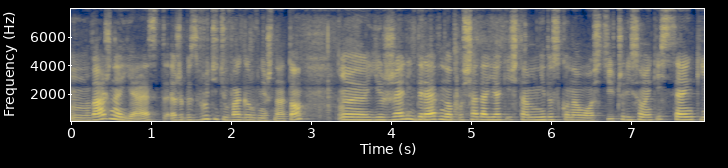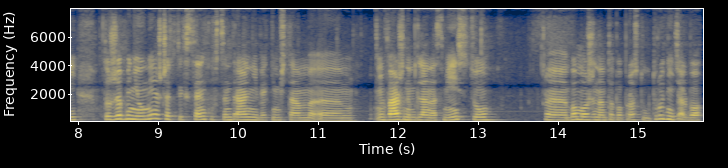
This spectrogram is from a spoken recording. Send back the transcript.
Mm, Ważne jest, żeby zwrócić uwagę również na to, e, jeżeli drewno posiada jakieś tam niedoskonałości, czyli są jakieś sęki, to żeby nie umieszczać tych sęków centralnie w jakimś tam ważnym dla nas miejscu, bo może nam to po prostu utrudnić albo,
